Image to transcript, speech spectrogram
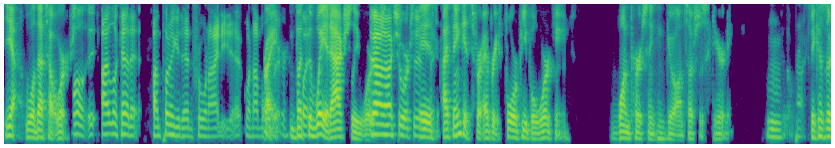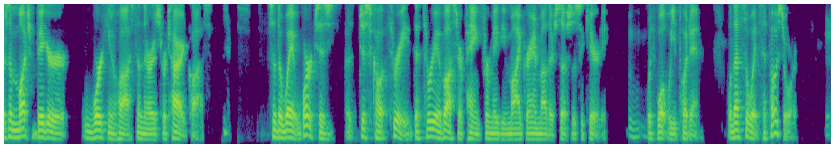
Yeah, well that's how it works. Well, it, I look at it. I'm putting it in for when I need it when I'm right. older. But, the way it actually works yeah, it actually works. It is I think it's for every four people working, one person can go on Social Security. Mm, because there's a much bigger working class than there is retired class. yes. So the way it works is uh, just call it three. The three of us are paying for maybe my grandmother's social security Mhm. with what we put in. Well, that's the way it's supposed to work. Yeah.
